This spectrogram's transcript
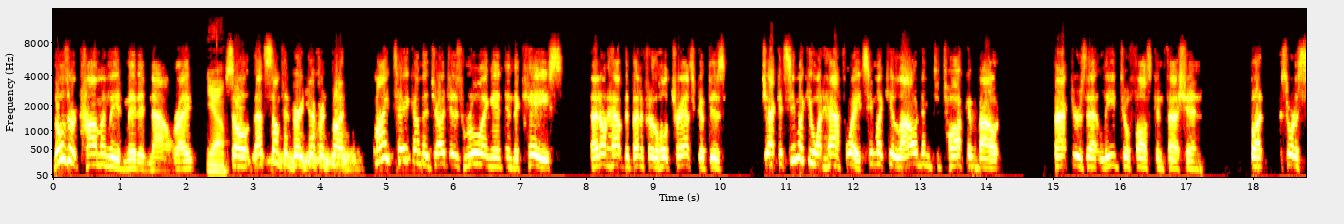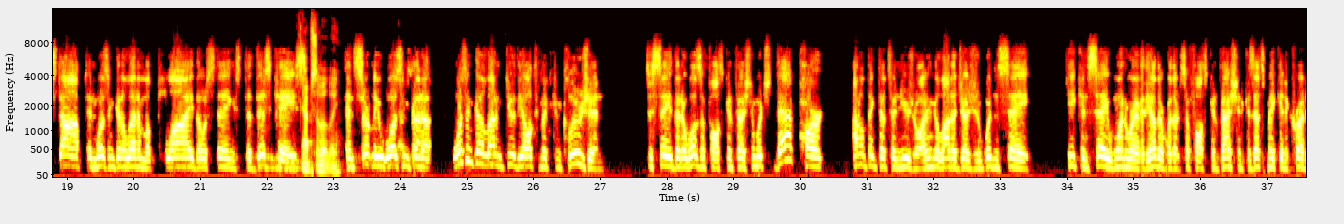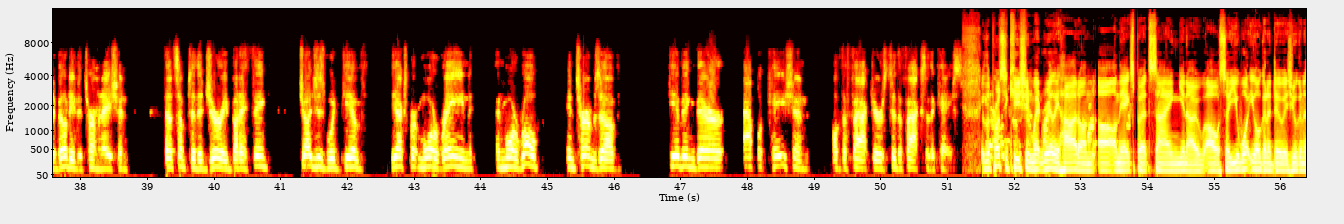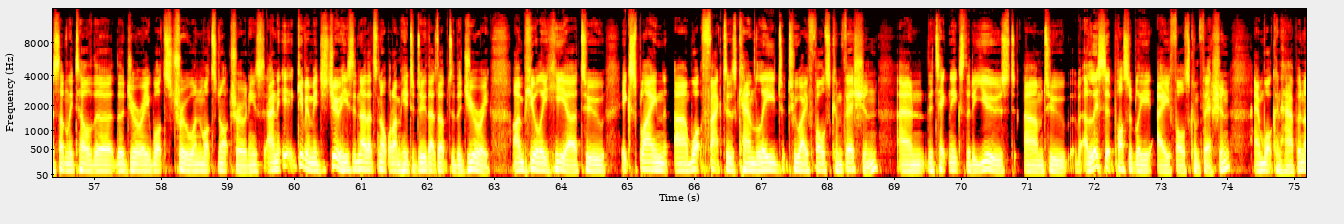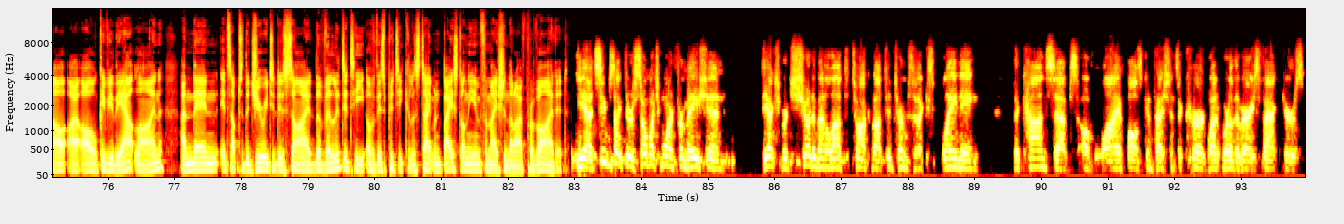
those are commonly admitted now right yeah so that's something very different but my take on the judge's ruling in, in the case i don't have the benefit of the whole transcript is Jack, it seemed like you went halfway. It seemed like you allowed them to talk about factors that lead to a false confession, but sort of stopped and wasn't going to let him apply those things to this case. Absolutely. And certainly wasn't going to wasn't going to let him do the ultimate conclusion to say that it was a false confession, which that part I don't think that's unusual. I think a lot of judges wouldn't say he can say one way or the other whether it's a false confession because that's making a credibility determination that's up to the jury. But I think judges would give the expert more rein and more rope in terms of giving their application of the factors to the facts of the case. The prosecution went really hard on uh, on the experts, saying, you know, oh, so you what you're going to do is you're going to suddenly tell the the jury what's true and what's not true, and he's and it, give him his due. He said, no, that's not what I'm here to do. That's up to the jury. I'm purely here to explain uh, what factors can lead to a false confession and the techniques that are used um, to elicit possibly a false confession and what can happen. I'll, I'll give you the outline, and then it's up to the jury to decide the validity of this particular statement based on the information that I've provided. Yeah, it seems like there's so much more information the experts should have been allowed to talk about in terms of explaining the concepts of why false confessions occurred. What, what are the various factors?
